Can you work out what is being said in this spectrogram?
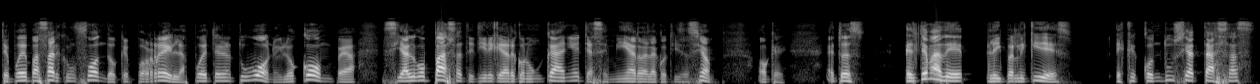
te puede pasar que un fondo que por reglas puede tener tu bono y lo compra, si algo pasa te tiene que dar con un caño y te hace mierda la cotización. Ok, entonces el tema de la hiperliquidez es que conduce a tasas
